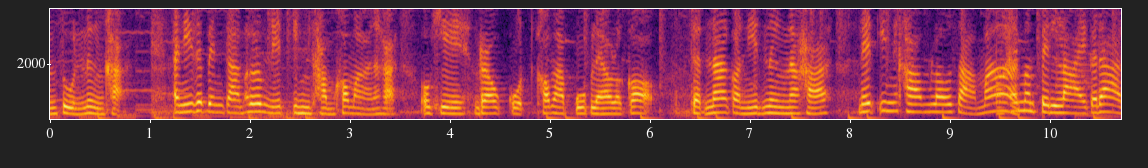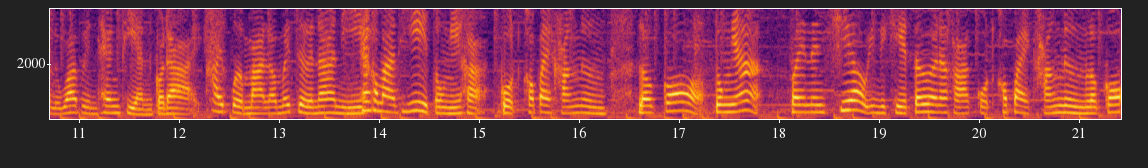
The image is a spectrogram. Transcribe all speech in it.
6001 ค่ะ อันนี้จะเป็นการเพิ่ม net income เข้ามานะคะ โอเค เรากดเข้ามาปุ๊บแล้วแล้วก็จัดหน้าก่อนนิดนึงนะคะ net income เราสามารถให้มันเป็นลายก็ได้ หรือว่าเป็นแท่งเทียนก็ได้ ใครเปิดมาแล้วไม่เจอหน้านี้ ให้เข้ามาที่ตรงนี้ค่ะ กดเข้าไปครั้งหนึ่งแล้วก็ตรงเนี้ย financial indicator นะคะ กดเข้าไปครั้งหนึ่งแล้วก็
